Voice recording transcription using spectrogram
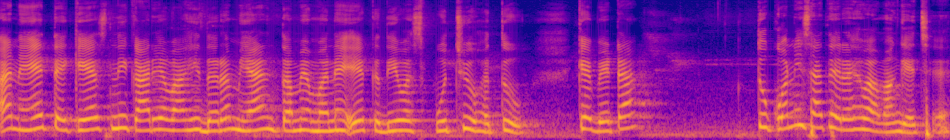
અને તે કેસની કાર્યવાહી દરમિયાન તમે મને એક દિવસ પૂછ્યું હતું કે, બેટા, તું કોની સાથે રહેવા માંગે છે?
